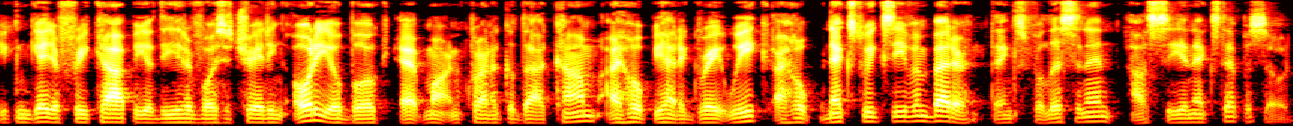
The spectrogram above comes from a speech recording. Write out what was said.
You can get a free copy of the Inner Voice of Trading audiobook at martinkronicle.com. I hope you had a great week. I hope next week's even better. Thanks for listening. I'll see you next episode.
